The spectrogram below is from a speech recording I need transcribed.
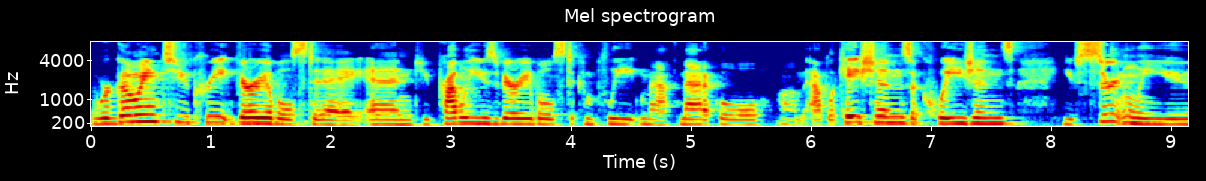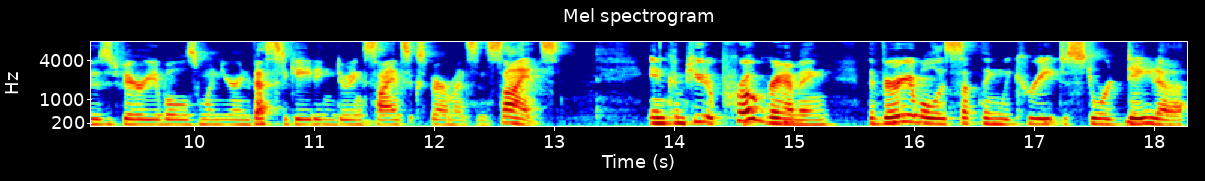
We're going to create variables today, and you probably use variables to complete mathematical um, applications, equations. You've certainly used variables when you're investigating, doing science experiments in science. In computer programming, the variable is something we create to store data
